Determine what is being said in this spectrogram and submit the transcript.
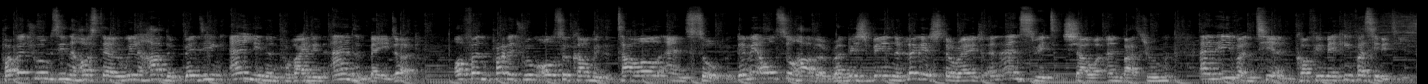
Private rooms in hostel will have the bedding and linen provided and made up. Often private rooms also come with a towel and soap. They may also have a rubbish bin, luggage storage, an ensuite shower and bathroom, and even tea and coffee making facilities.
